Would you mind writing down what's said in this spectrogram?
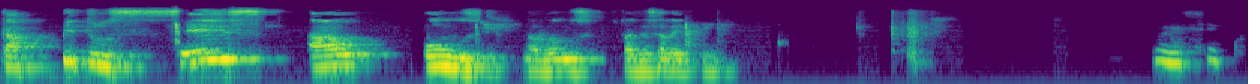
capítulo 6 ao 11. Nós vamos fazer essa leitura. Versículo.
